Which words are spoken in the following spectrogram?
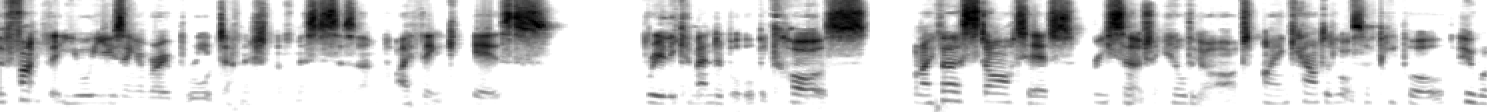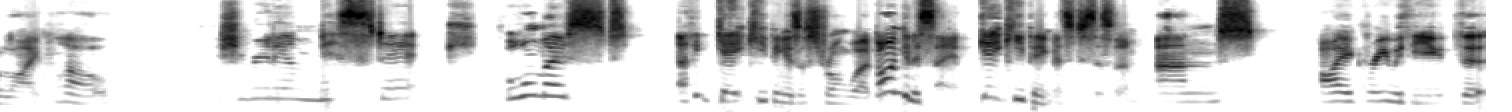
the fact that you're using a very broad definition of mysticism, I think, is really commendable because when I first started researching Hildegard, I encountered lots of people who were like, well, is she really a mystic? Almost, I think gatekeeping is a strong word, but I'm going to say it gatekeeping mysticism. And I agree with you that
